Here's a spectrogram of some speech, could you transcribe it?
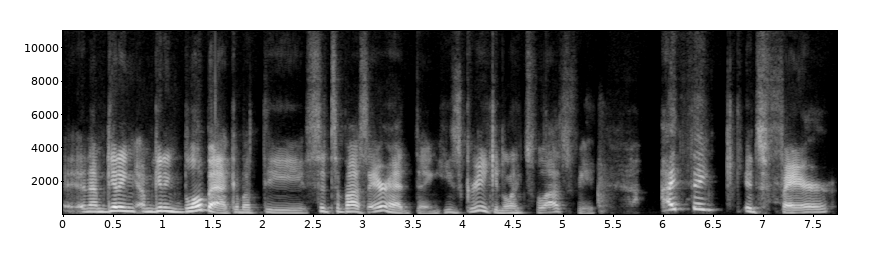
And I'm getting I'm getting blowback about the Tsitsipas airhead thing. He's Greek and likes philosophy. I think it's fair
